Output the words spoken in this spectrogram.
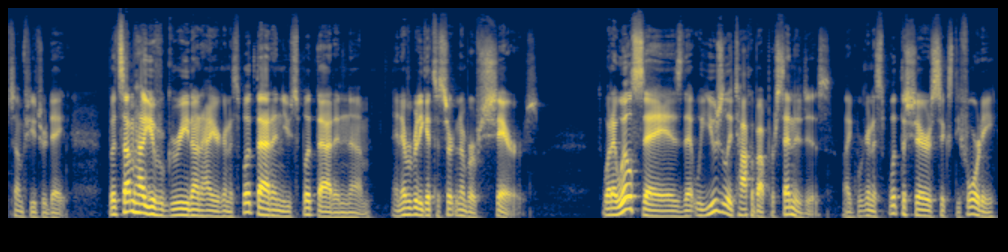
some future date. But somehow you've agreed on how you're going to split that, and you split that, and um, and everybody gets a certain number of shares. What I will say is that we usually talk about percentages, like we're going to split the shares 60 40,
